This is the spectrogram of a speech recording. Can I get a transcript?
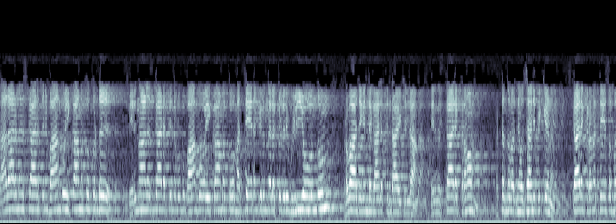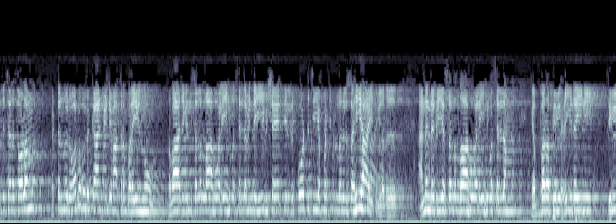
സാധാരണ നിസ്കാരത്തിന് ബാങ്കോ ഇക്കാമത്തൊക്കെ ഉണ്ട്. പെരുന്നാൾ നിസ്കാരത്തിന്റെ മുമ്പ് ബാങ്കോ ഇക്കാമത്തോ മറ്റേതെങ്കിലും നിലക്കുള്ളൊരു വിളിയോ ഒന്നും പ്രവാചകന്റെ കാലത്തുണ്ടായിട്ടില്ല ഇനി നിസ്കാരക്രമം പെട്ടെന്ന് പറഞ്ഞ് അവസാനിപ്പിക്കുകയാണ് നിസ്കാരക്രമത്തെ സംബന്ധിച്ചിടത്തോളം പെട്ടെന്ന് ഒരു ഓർമ്മ പുതുക്കാൻ വേണ്ടി മാത്രം പറയുന്നു. പ്രവാചകൻ സല്ലാഹു അലൈഹി വസ്ല്ലമിന്റെ ഈ വിഷയത്തിൽ റിപ്പോർട്ട് ചെയ്യപ്പെട്ടിട്ടുള്ളതിൽ സഹിയായിട്ടുള്ളത് അന്ന നബിയ സല്ലാഹു അലൈഹി വസ്ല്ലം കബ്ബറ ഫിൽ ഈദൈനി ഫിൽ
